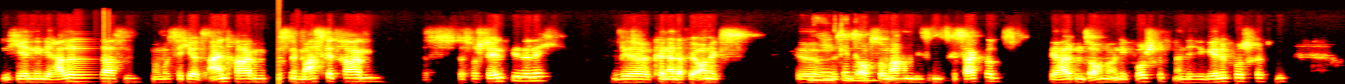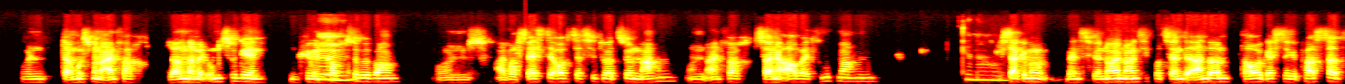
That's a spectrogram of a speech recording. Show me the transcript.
nicht jeden in die Halle lassen. Man muss sich jetzt eintragen, muss eine Maske tragen. Das, das verstehen viele nicht. Wir können ja dafür auch nichts. Wir nee, müssen genau. es auch so machen, wie es uns gesagt wird. Wir halten uns auch nur an die Vorschriften, an die Hygienevorschriften. Und da muss man einfach lernen, damit umzugehen, einen kühlen mhm. Kopf zu bewahren und einfach das Beste aus der Situation machen und einfach seine Arbeit gut machen, Genau. Ich sage immer, wenn es für 99 Prozent der anderen Trauergäste gepasst hat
